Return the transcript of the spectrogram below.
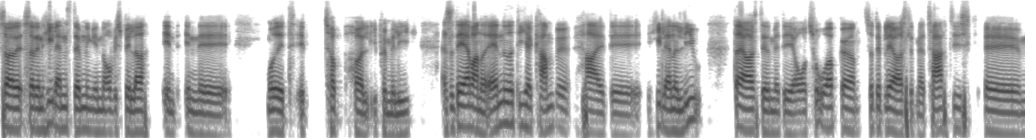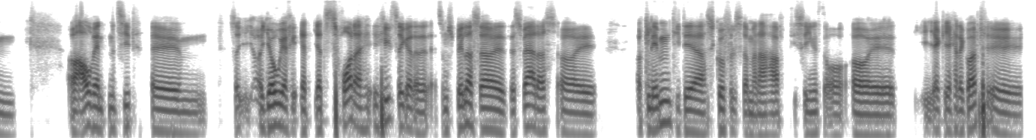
så er, det, så er det en helt anden stemning, end når vi spiller en, en, øh, mod et, et tophold i Premier League. Altså, det er bare noget andet, og de her kampe har et øh, helt andet liv. Der er også det med, det er over to opgør, så det bliver også lidt mere taktisk. Øh, og afventende tit. Øhm, så, og jo, jeg, jeg, jeg tror da helt sikkert, at, at som spiller, så øh, er det svært også at, øh, at glemme de der skuffelser, man har haft de seneste år. Og øh, jeg, jeg kan da godt... Øh,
